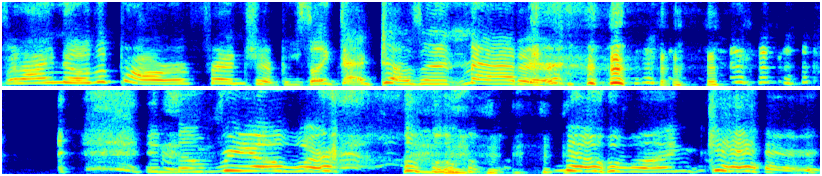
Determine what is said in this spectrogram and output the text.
but I know the power of friendship. He's like, that doesn't matter. In the real world, no one cares.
